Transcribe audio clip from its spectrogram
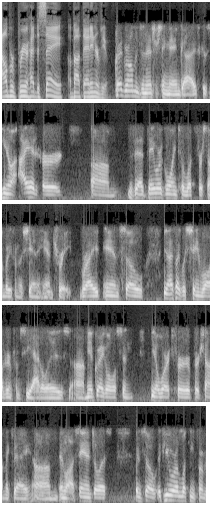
Albert Breer had to say about that interview. Greg Roman's an interesting name, guys, because you know I had heard um, that they were going to look for somebody from the Shanahan tree, right? And so, you know, that's like what Shane Waldron from Seattle is. Um, you know, Greg Olson, you know, worked for for Sean McVay um, in Los Angeles. And so, if you were looking for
